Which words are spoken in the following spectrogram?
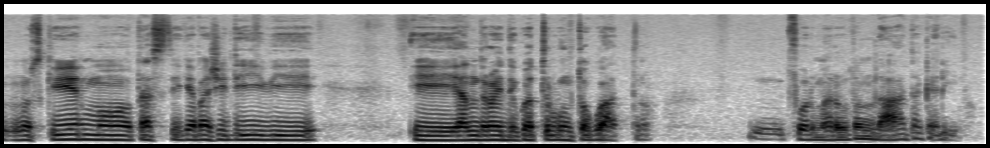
uno schermo, tasti capacitivi e Android 4.4, forma arrotondata, carino,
